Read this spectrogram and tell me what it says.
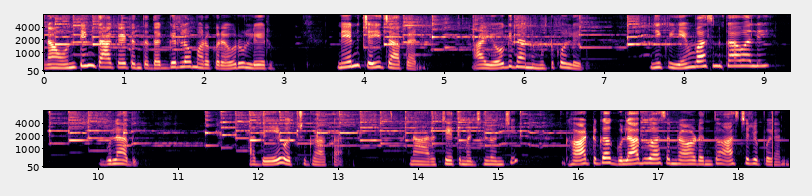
నా ఒంటిని తాకేటంత దగ్గరలో మరొకరెవరూ లేరు. నేను చెయ్యి చాపాను. ఆ యోగి దాన్ని ముట్టుకోలేదు. నీకు ఏం వాసన కావాలి? గులాబీ. అదే వచ్చుగాక నా అరచేతి మధ్యలోంచి ఘాటుగా గులాబీ వాసన రావడంతో ఆశ్చర్యపోయాను.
